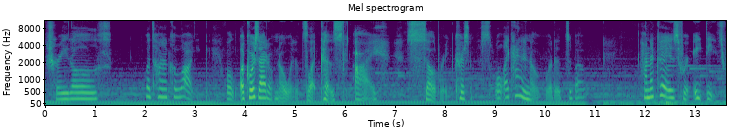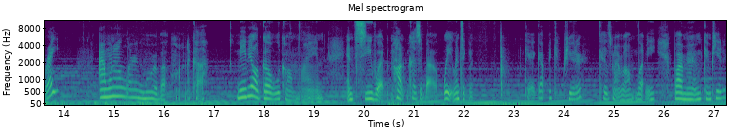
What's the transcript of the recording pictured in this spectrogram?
dreidels? What's Hanukkah like? Well, of course, I don't know what it's like because I celebrate Christmas. Well, I kind of know what it's about. Hanukkah is for eight days, right? I want to learn more about Hanukkah. Maybe I'll go look online and see what Hanukkah's about. Wait, one second. Okay, I got my computer because my mom let me borrow my own computer.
